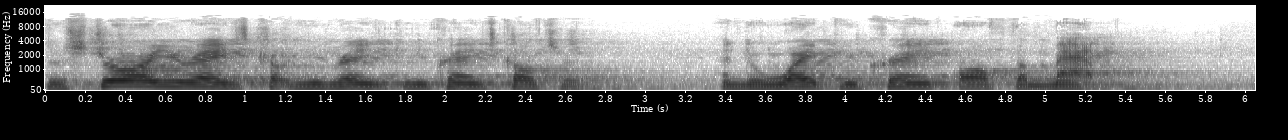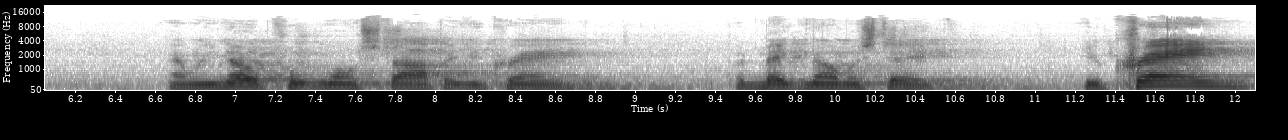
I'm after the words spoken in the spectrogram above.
to destroy Ukraine's, Ukraine's culture, and to wipe Ukraine off the map. And we know Putin won't stop at Ukraine. But make no mistake, Ukraine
